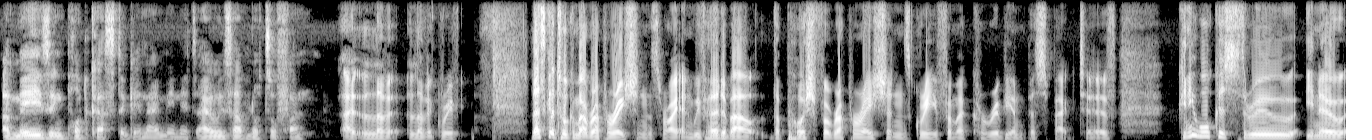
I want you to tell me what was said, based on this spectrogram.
amazing podcast again. I mean it. I always have lots of fun. I love it. I love it, Grieve. Let's get talking about reparations, right? And we've heard about the push for reparations, Grieve, from a Caribbean perspective. Can you walk us through, you know,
